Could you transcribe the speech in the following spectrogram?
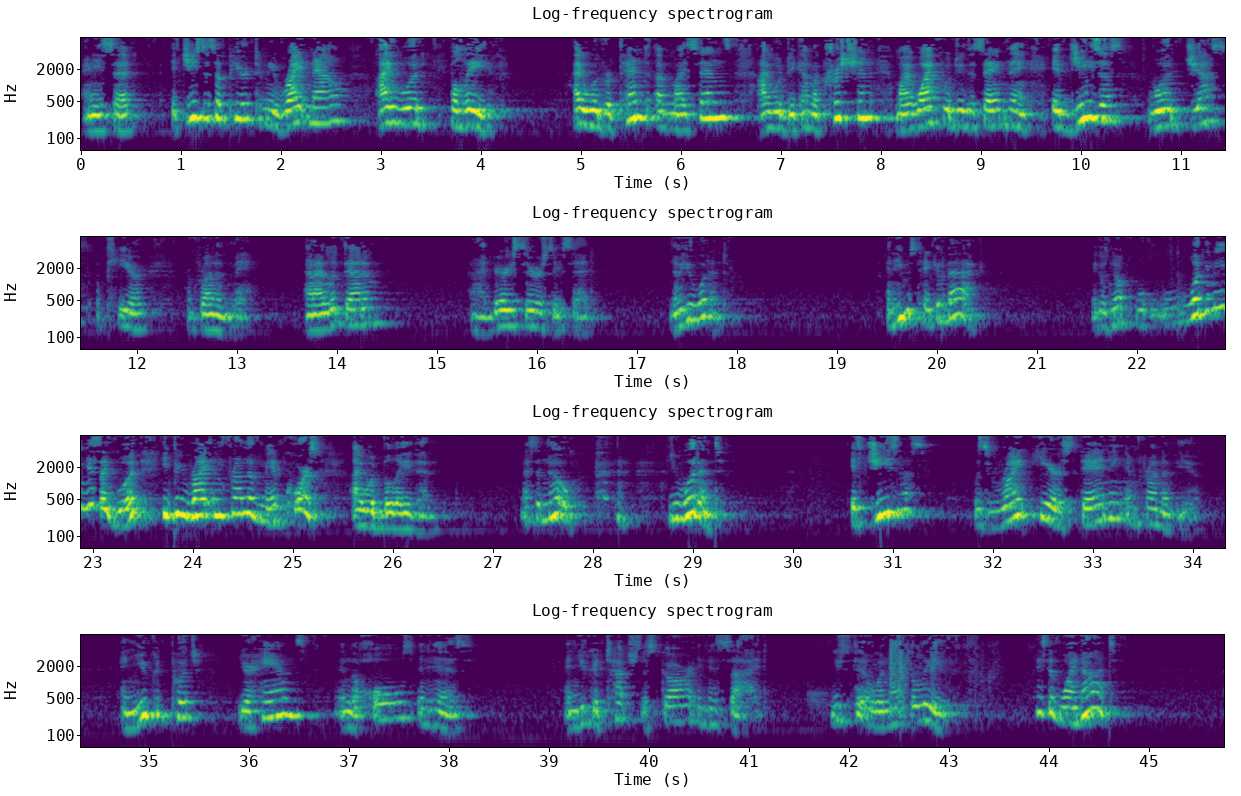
And he said, If Jesus appeared to me right now, I would believe. I would repent of my sins. I would become a Christian. My wife would do the same thing. If Jesus would just appear in front of me. And I looked at him and I very seriously said, No, you wouldn't. And he was taken aback. He goes, No, what do you mean? Yes, I would. He'd be right in front of me. Of course I would believe him. I said, No, you wouldn't. If Jesus was right here standing in front of you, and you could put your hands in the holes in his, and you could touch the scar in his side, you still would not believe. He said, Why not?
